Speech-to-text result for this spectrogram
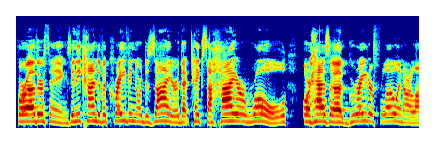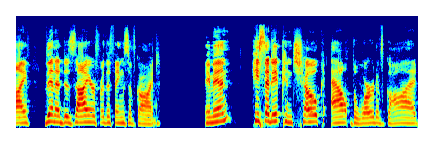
for other things, any kind of a craving or desire that takes a higher role or has a greater flow in our life than a desire for the things of God. Amen? He said it can choke out the Word of God,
